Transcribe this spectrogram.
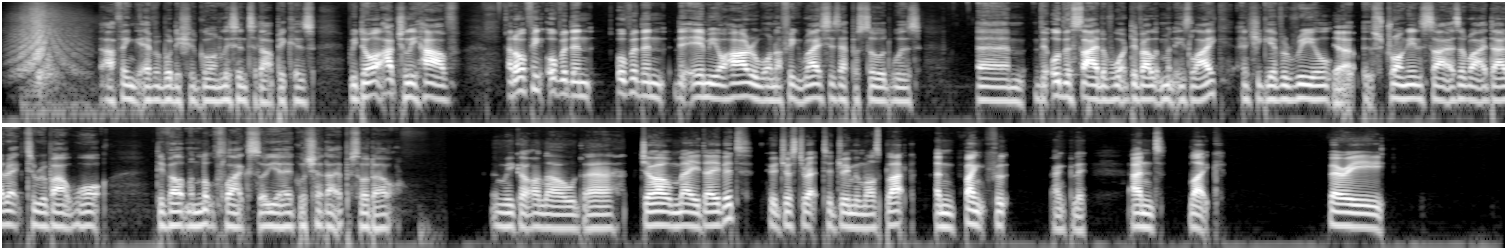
I think everybody should go and listen to that because we don't actually have. I don't think other than other than the Amy O'Hara one, I think Raisa's episode was um, the other side of what development is like, and she gave a real uh, strong insight as a writer director about what development looks like. So yeah, go check that episode out. And we got on old uh, Joelle Mae David, who just directed Dreaming Whilst Black, and thankfully, thankfully, and like very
